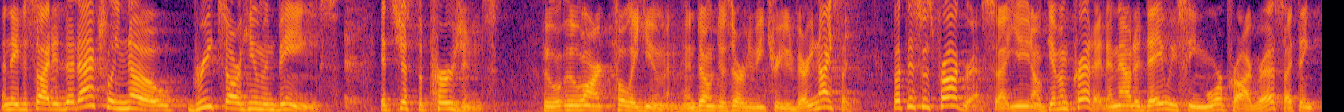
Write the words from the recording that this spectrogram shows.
and they decided that actually, no, Greeks are human beings. It's just the Persians who, who aren't fully human and don't deserve to be treated very nicely. But this was progress. Uh, you, you know, give them credit. And now today we've seen more progress. I think,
